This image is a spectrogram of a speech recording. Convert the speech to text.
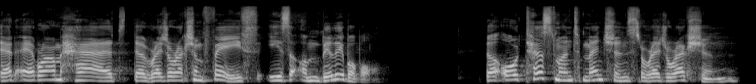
That Abraham had the resurrection faith is unbelievable. The Old Testament mentions the resurrection,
